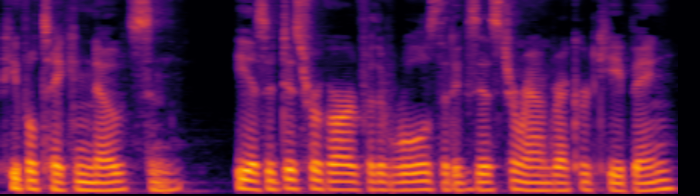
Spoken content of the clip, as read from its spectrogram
people taking notes, and he has a disregard for the rules that exist around record keeping.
